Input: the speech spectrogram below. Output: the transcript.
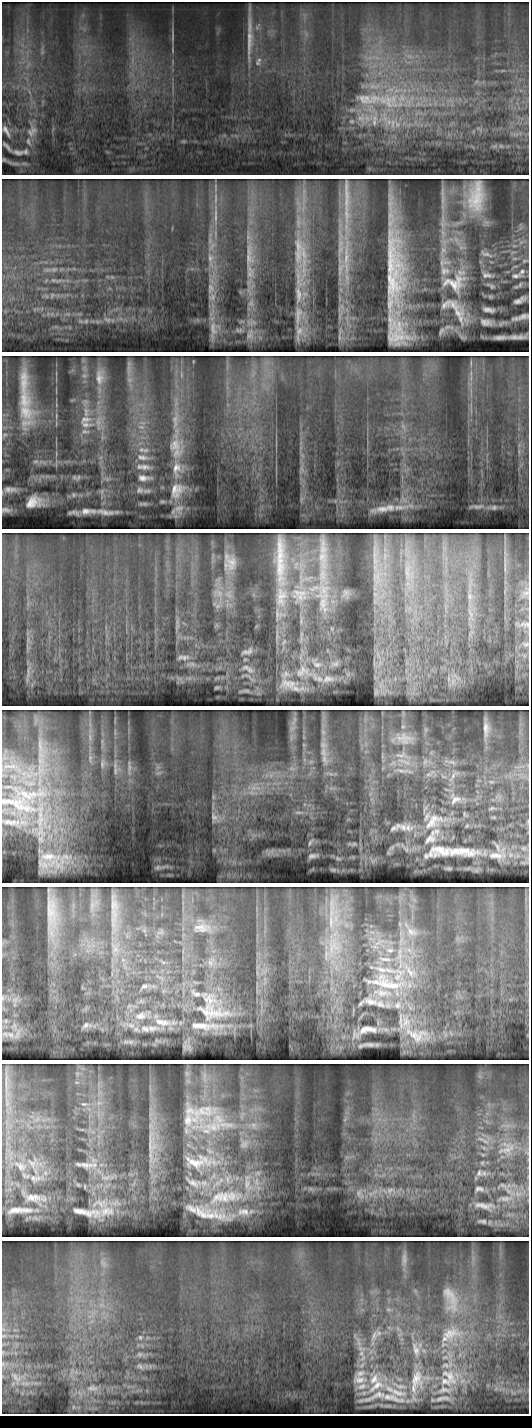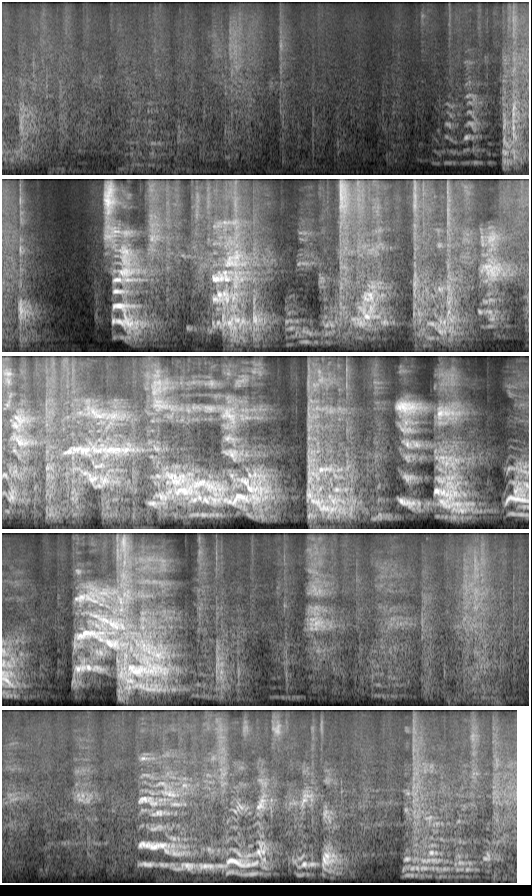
Mogu i ja. Ja sam najjači, ubit ću svakoga. Gdje ćeš mali? Šta ti je, brate? Budala jedna ubi čovjek. Šta se čuvate? Oni mene napadaju. Neću pomoći. Is got mad. 下へ下へあいい顔うわう Who is next? victim. Nirmajalabhi Parishta.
